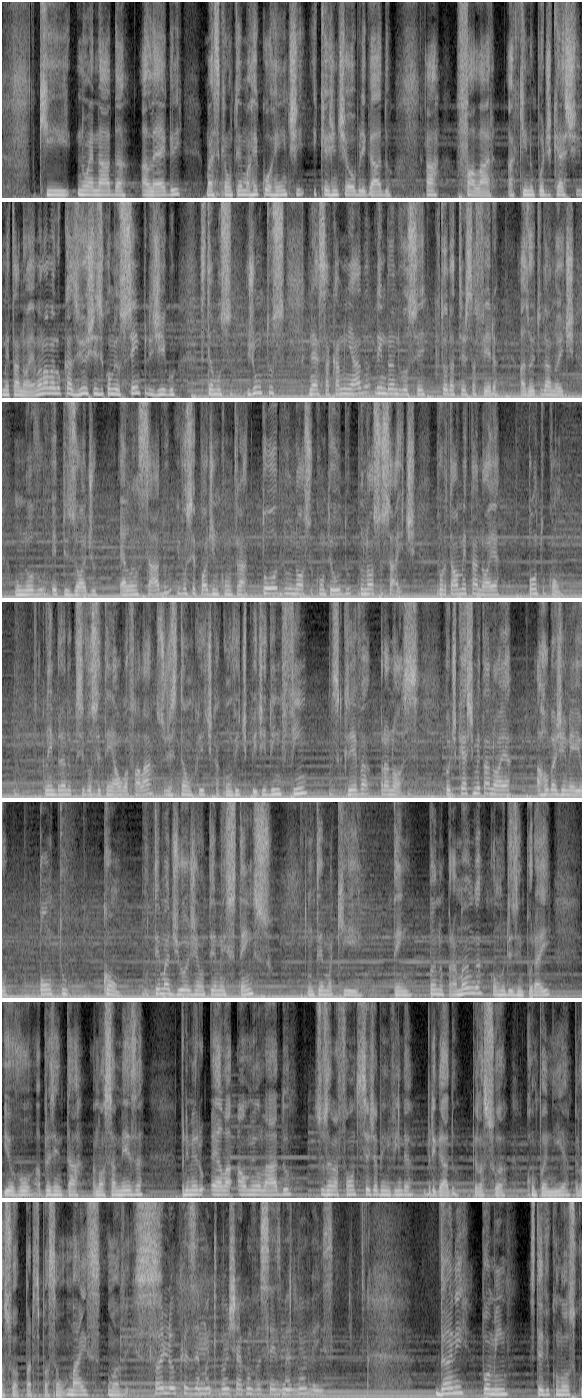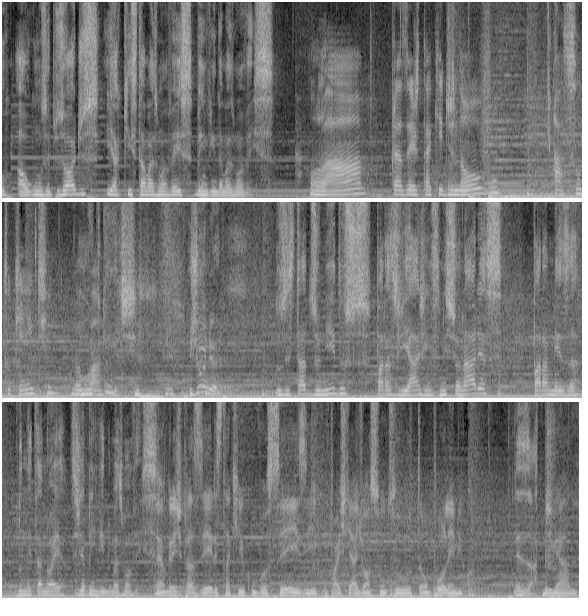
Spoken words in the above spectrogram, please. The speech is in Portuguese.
que não é nada alegre, mas que é um tema recorrente e que a gente é obrigado a falar aqui no podcast Metanoia. Meu nome é Lucas Vilches e, como eu sempre digo, estamos juntos nessa caminhada. Lembrando você que toda terça-feira, às 8 da noite, um novo episódio é lançado e você pode encontrar todo o nosso conteúdo no nosso site, portalmetanoia.com. Lembrando que se você tem algo a falar, sugestão, crítica, convite, pedido, enfim, escreva para nós. podcastmetanoia@gmail.com. O tema de hoje é um tema extenso, um tema que tem pano para manga, como dizem por aí, e eu vou apresentar a nossa mesa. Primeiro ela ao meu lado, Suzana Fontes, seja bem-vinda. Obrigado pela sua companhia, pela sua participação mais uma vez. Oi, Lucas, é muito bom estar com vocês mais uma vez. Dani Pomin esteve conosco há alguns episódios e aqui está mais uma vez. Bem-vinda mais uma vez. Olá, prazer estar aqui de novo. Assunto quente, vamos Muito lá. quente. Júnior, dos Estados Unidos para as viagens missionárias para a mesa do Metanoia. Seja bem-vindo mais uma vez. É um grande prazer estar aqui com vocês e compartilhar de um assunto tão polêmico. Exato. Obrigado.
